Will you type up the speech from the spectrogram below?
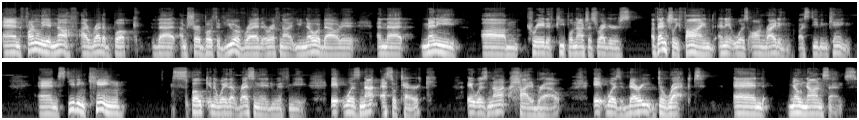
And funnily enough i read a book that i'm sure both of you have read or if not you know about it and that many um, creative people not just writers eventually find and it was on writing by stephen king and stephen king spoke in a way that resonated with me. It was not esoteric, it was not highbrow, it was very direct and no nonsense.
